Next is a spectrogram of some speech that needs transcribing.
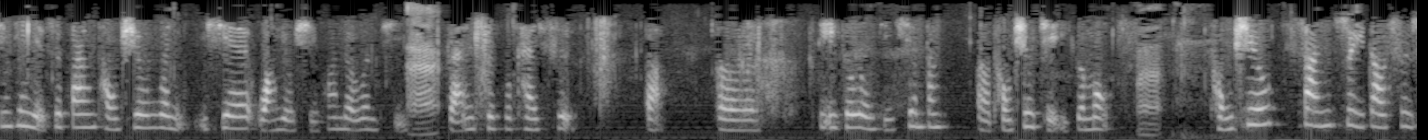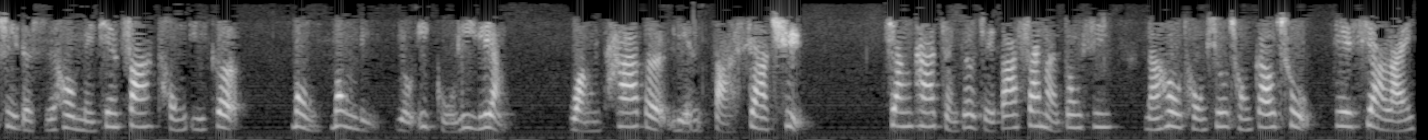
今天也是帮同修问一些网友喜欢的问题。哎。感恩师傅开示。啊，呃，第一个问题，先帮呃同修解一个梦。啊。同修三岁到四岁的时候，每天发同一个。梦梦里有一股力量往他的脸打下去，将他整个嘴巴塞满东西，然后同修从高处跌下来，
